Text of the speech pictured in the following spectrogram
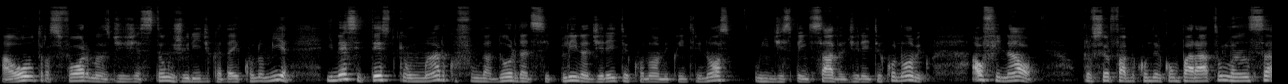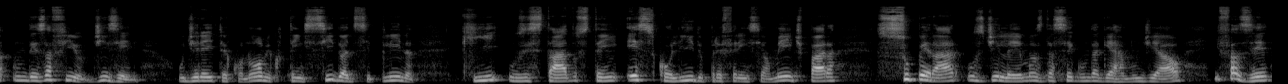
a outras formas de gestão jurídica da economia. E nesse texto, que é um marco fundador da disciplina Direito Econômico entre nós, o indispensável direito econômico, ao final, o professor Fábio Conder Comparato lança um desafio. Diz ele: o direito econômico tem sido a disciplina que os estados têm escolhido preferencialmente para superar os dilemas da Segunda Guerra Mundial e fazer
